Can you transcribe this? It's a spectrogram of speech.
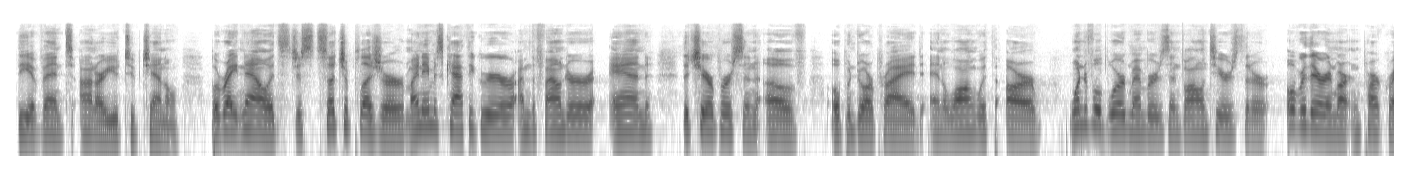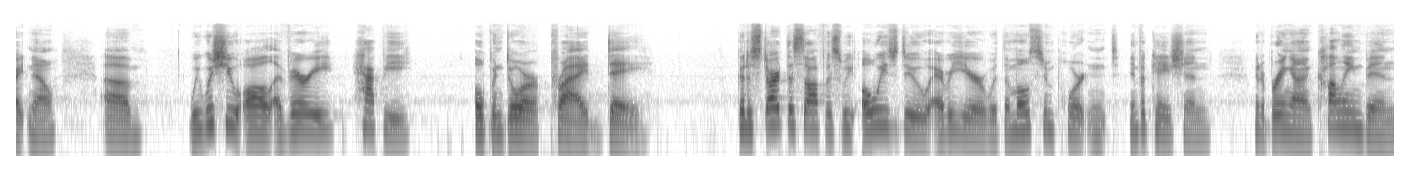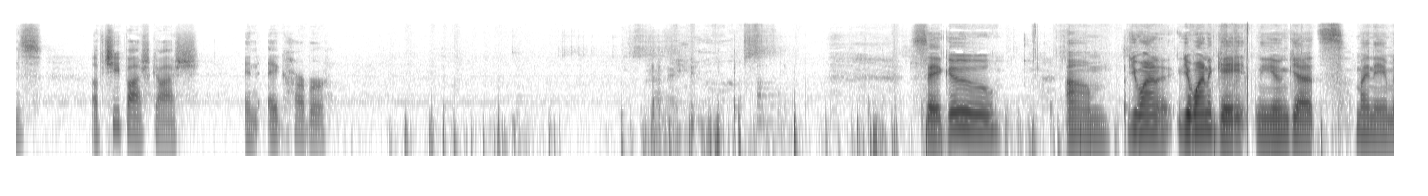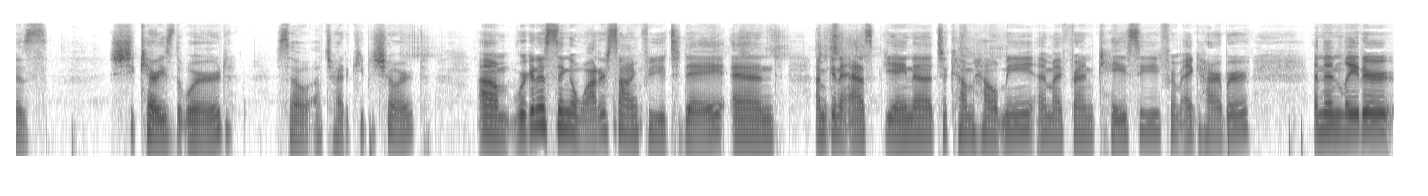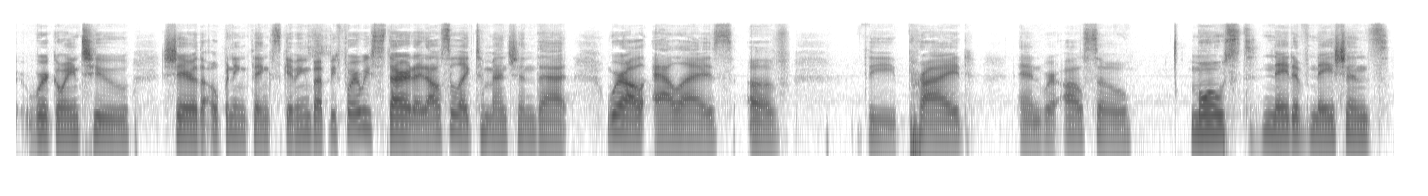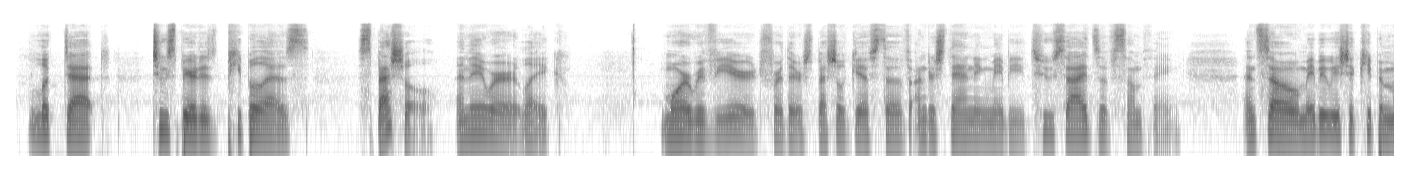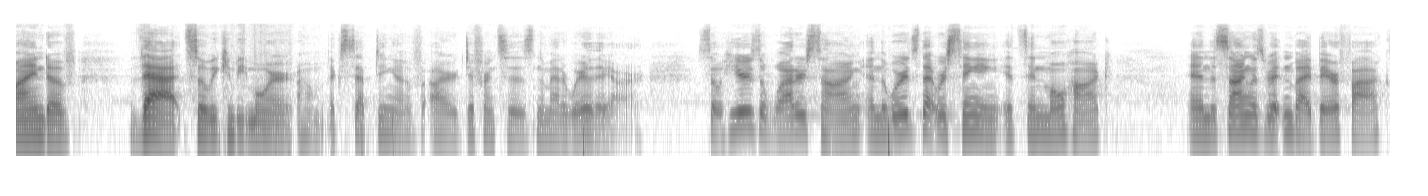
the event on our YouTube channel. But right now, it's just such a pleasure. My name is Cathy Grier. I'm the founder and the chairperson of Open Door Pride. And along with our wonderful board members and volunteers that are over there in Martin Park right now, um, we wish you all a very happy Open Door Pride Day. Going to start this off as we always do every year with the most important invocation. I'm going to bring on Coleen Bins of Chief Oshkosh in Egg Harbor. Segu. Um, you want you want a gate, gets. My name is. She carries the word, so I'll try to keep it short. Um, we're gonna sing a water song for you today, and I'm going to ask Yena to come help me and my friend Casey from Egg Harbor. And then later, we're going to share the opening Thanksgiving. But before we start, I'd also like to mention that we're all allies of the Pride, and we're also, most Native nations looked at Two Spirited people as special. And they were like more revered for their special gifts of understanding maybe two sides of something. And so maybe we should keep in mind of that so we can be more um, accepting of our differences no matter where they are. So here's a water song, and the words that we're singing, it's in Mohawk, and the song was written by Bear Fox,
